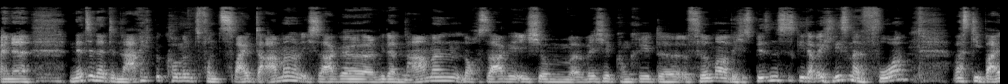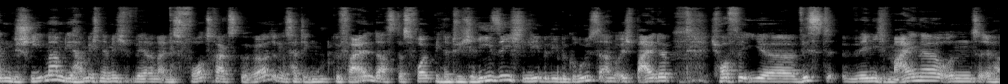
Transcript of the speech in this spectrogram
eine nette, nette Nachricht bekommen von zwei Damen und ich sage weder Namen noch sage ich, um welche konkrete Firma, welches Business es geht, aber ich lese mal vor, was die beiden geschrieben haben. Die haben mich nämlich während eines Vortrags gehört und das hat ihnen gut gefallen. Das, das freut mich natürlich riesig. Liebe, liebe Grüße an euch beide. Ich hoffe, ihr wisst, wen ich meine und äh,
